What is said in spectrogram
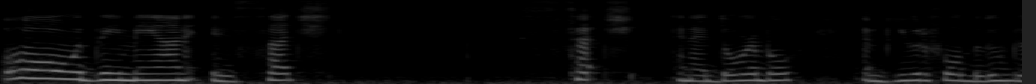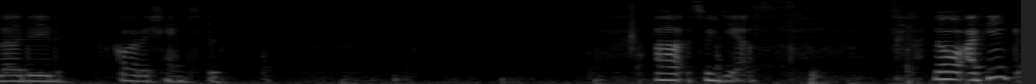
Oh, the man is such, such an adorable and beautiful blue-blooded Scottish hamster. Uh, so yes. Though I think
